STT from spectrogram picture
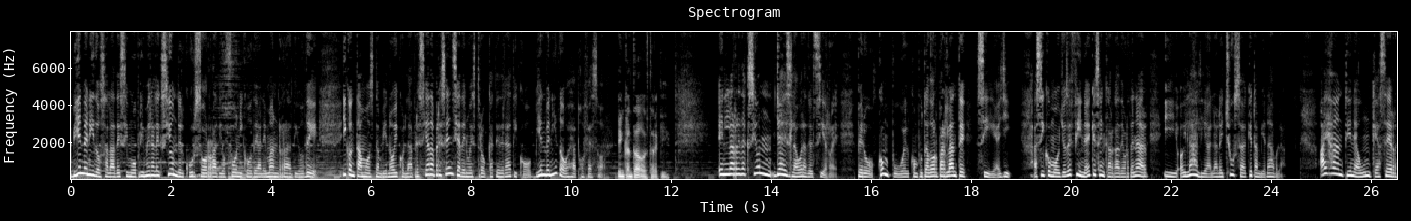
Bienvenidos a la decimoprimera lección del curso radiofónico de Alemán Radio D. Y contamos también hoy con la apreciada presencia de nuestro catedrático. Bienvenido, Herr Profesor. Encantado de estar aquí. En la redacción ya es la hora del cierre, pero Compu, el computador parlante, sigue allí. Así como Josefine, que se encarga de ordenar, y Oilalia, la lechuza, que también habla. Aihan tiene aún que hacer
